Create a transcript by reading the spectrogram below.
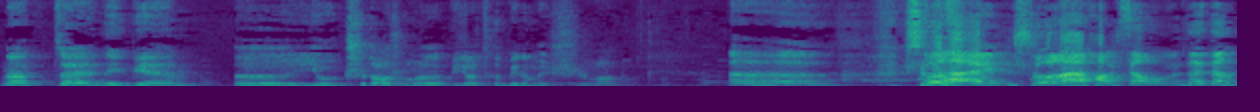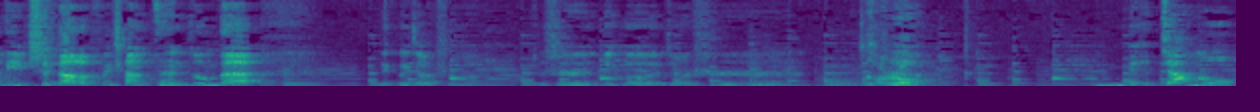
那在那边呃有吃到什么比较特别的美食吗？呃，说来说来好笑，我们在当地吃到了非常正宗的，那个叫什么？就是那个就是烤肉，面夹馍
